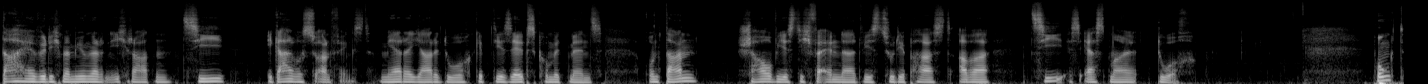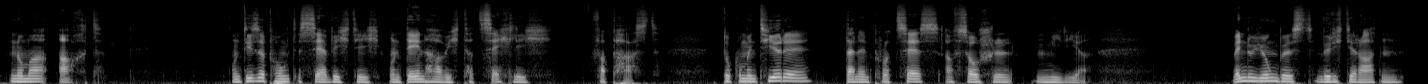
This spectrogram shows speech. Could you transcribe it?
daher würde ich meinem jüngeren Ich raten, zieh, egal was du anfängst, mehrere Jahre durch, gib dir selbst Commitments und dann schau, wie es dich verändert, wie es zu dir passt, aber zieh es erstmal durch. Punkt Nummer 8. Und dieser Punkt ist sehr wichtig und den habe ich tatsächlich verpasst. Dokumentiere deinen Prozess auf Social Media. Wenn du jung bist, würde ich dir raten,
